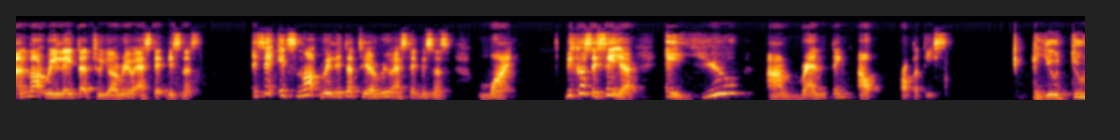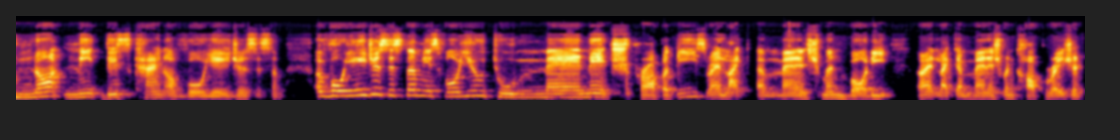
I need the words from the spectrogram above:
are not related to your real estate business. They say it's not related to your real estate business. Why? Because they say, yeah, hey, you are renting out properties. You do not need this kind of Voyager system. A Voyager system is for you to manage properties, right? Like a management body, right? Like a management corporation.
